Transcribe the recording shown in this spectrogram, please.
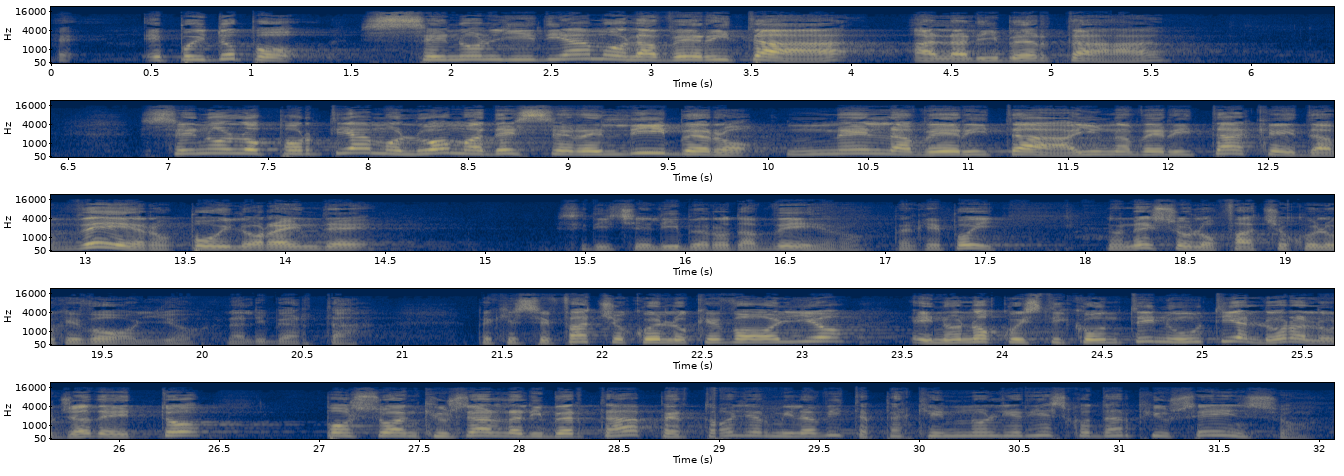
E, e poi dopo se non gli diamo la verità alla libertà, se non lo portiamo l'uomo ad essere libero nella verità, in una verità che davvero poi lo rende, si dice libero davvero, perché poi non è solo faccio quello che voglio, la libertà, perché se faccio quello che voglio e non ho questi contenuti, allora l'ho già detto, posso anche usare la libertà per togliermi la vita perché non gli riesco a dare più senso,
